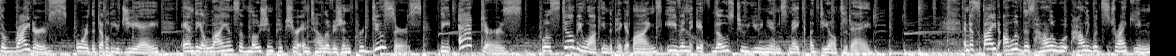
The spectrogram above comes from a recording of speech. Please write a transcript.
the writers or the WGA and the Alliance of Motion Picture and Television Producers. The actors will still be walking the picket lines even if those two unions make a deal today. And despite all of this Hollywood, striking,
